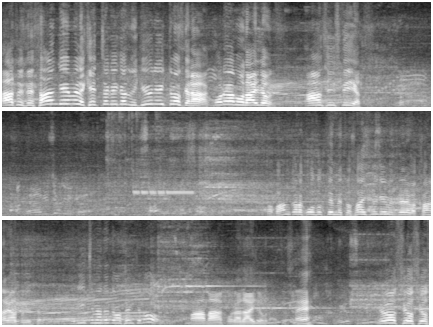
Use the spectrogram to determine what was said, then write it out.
あ熱いですね。3ゲームで決着いかずに牛乳いってますからこれはもう大丈夫です安心していいやつ。バンから高速点滅は最終ゲームで出ればかなり熱いですから。リーチは出てませんけどまあまあこれは大丈夫なやつですね。よしよしよし。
